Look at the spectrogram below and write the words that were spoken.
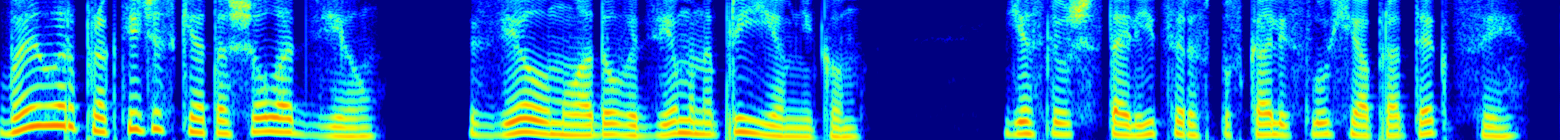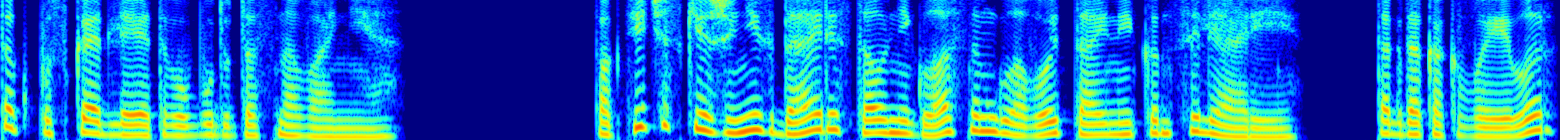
Вейлор практически отошел от дел, сделал молодого демона преемником. Если уж в столице распускали слухи о протекции, так пускай для этого будут основания. Фактически жених Дайри стал негласным главой тайной канцелярии, тогда как Вейлор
